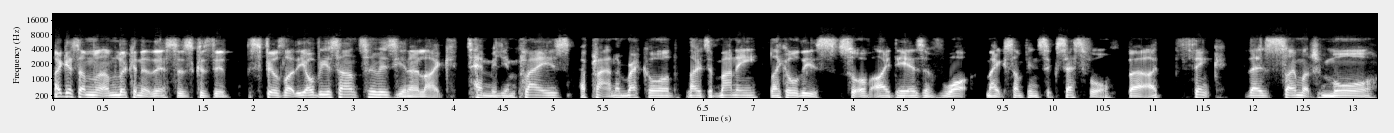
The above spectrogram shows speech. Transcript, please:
i guess i'm, I'm looking at this as because this feels like the obvious answer is you know like 10 million plays a platinum record loads of money like all these sort of ideas of what makes something successful but i think there's so much more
